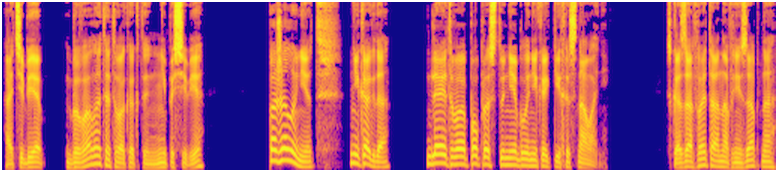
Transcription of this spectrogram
А тебе бывало от этого как-то не по себе? Пожалуй, нет. Никогда. Для этого попросту не было никаких оснований. Сказав это, она внезапно,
